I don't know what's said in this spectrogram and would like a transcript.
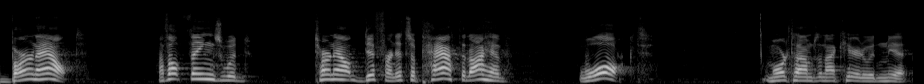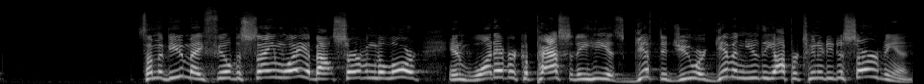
burn out. I thought things would turn out different. It's a path that I have walked more times than I care to admit. Some of you may feel the same way about serving the Lord in whatever capacity He has gifted you or given you the opportunity to serve in.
